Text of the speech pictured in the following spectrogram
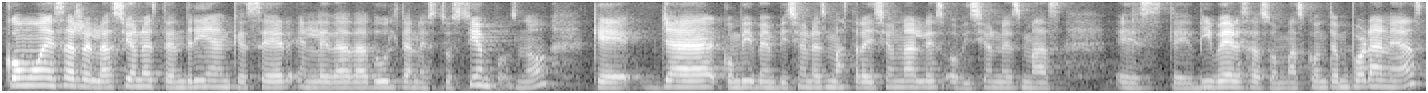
cómo esas relaciones tendrían que ser en la edad adulta en estos tiempos, ¿no? Que ya conviven visiones más tradicionales o visiones más este, diversas o más contemporáneas,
